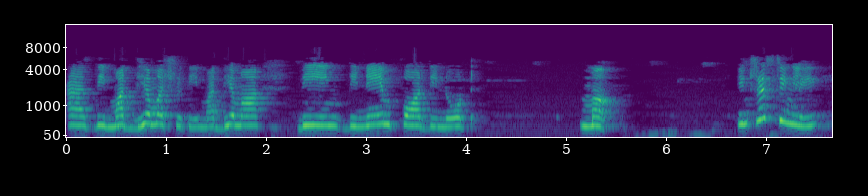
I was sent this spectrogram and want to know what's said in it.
as the Madhyama Shruti. Madhyama being the name for the note Ma. Interestingly,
